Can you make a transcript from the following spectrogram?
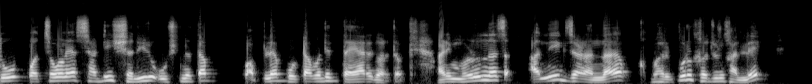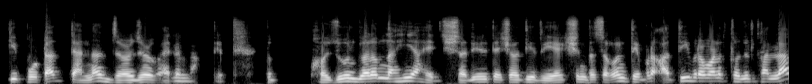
तो पचवण्यासाठी शरीर उष्णता आपल्या पोटामध्ये तयार करतं. आणि म्हणूनच अनेक जणांना भरपूर खजूर खाल्ले की पोटात त्यांना जळजळ व्हायला लागते. तर खजूर गरम नाही आहेत शरीर त्याच्यावरती रिएक्शन तर सगळं ते पण अति प्रमाणात खजूर खाल्ला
